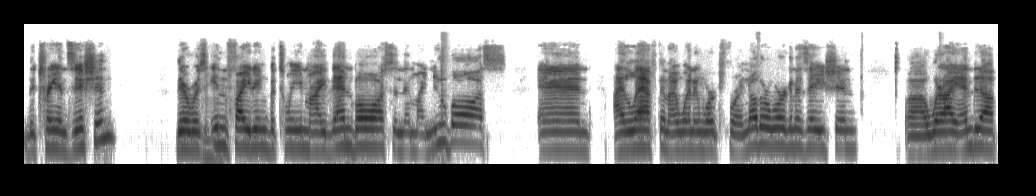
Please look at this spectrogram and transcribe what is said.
the transition. There was Mhm. infighting between my then boss and then my new boss. And I left and I went and worked for another organization uh, where I ended up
